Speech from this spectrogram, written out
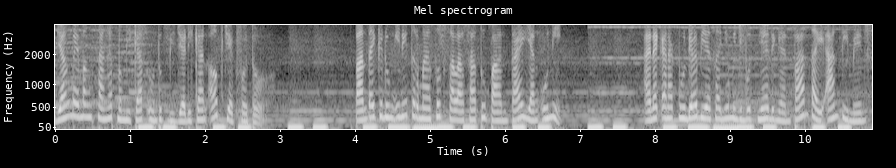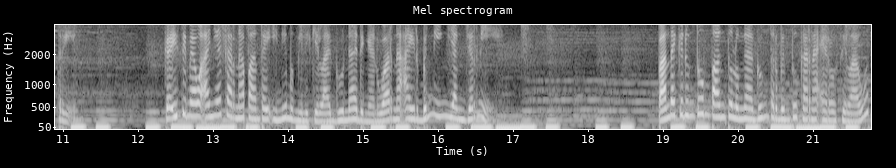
yang memang sangat memikat untuk dijadikan objek foto. Pantai Kedung ini termasuk salah satu pantai yang unik. Anak-anak muda biasanya menyebutnya dengan pantai anti mainstream. Keistimewaannya karena pantai ini memiliki laguna dengan warna air bening yang jernih. Pantai Kedung Tumpang Tulungagung terbentuk karena erosi laut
